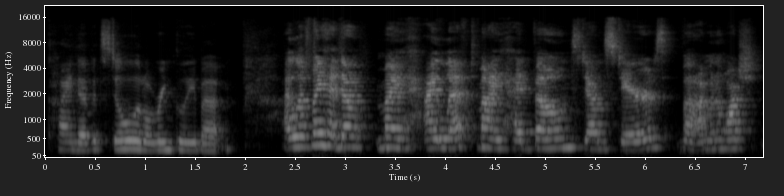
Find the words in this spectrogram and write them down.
kind of. It's still a little wrinkly, but I left my head down my I left my headphones downstairs, but I'm gonna watch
